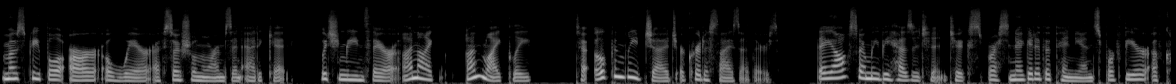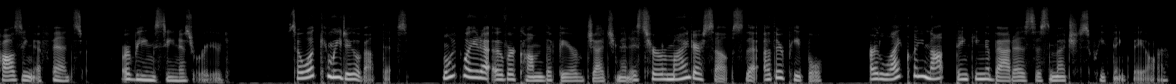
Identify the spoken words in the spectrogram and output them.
Most people are aware of social norms and etiquette, which means they are unlike, unlikely to openly judge or criticize others. They also may be hesitant to express negative opinions for fear of causing offense or being seen as rude. So, what can we do about this? One way to overcome the fear of judgment is to remind ourselves that other people are likely not thinking about us as much as we think they are.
